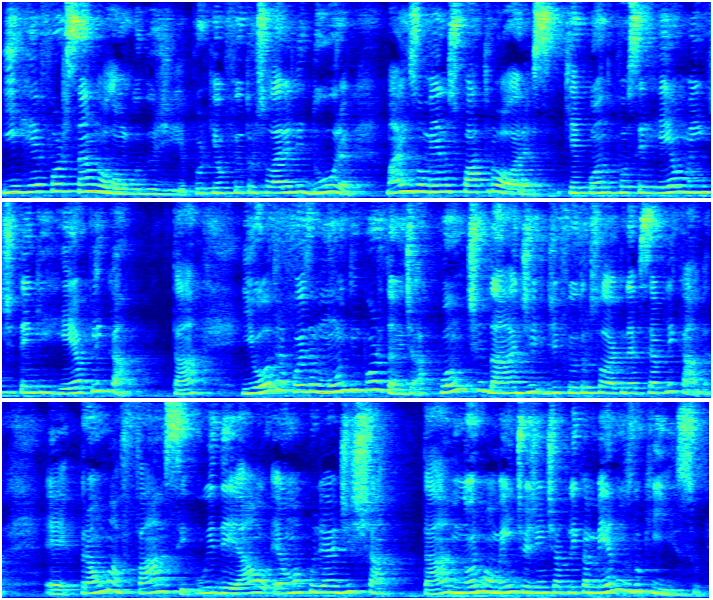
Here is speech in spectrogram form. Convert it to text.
e reforçando ao longo do dia, porque o filtro solar ele dura mais ou menos 4 horas, que é quando você realmente tem que reaplicar, tá? E outra coisa muito importante, a quantidade de filtro solar que deve ser aplicada. É, para uma face, o ideal é uma colher de chá tá? Normalmente a gente aplica menos do que isso.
